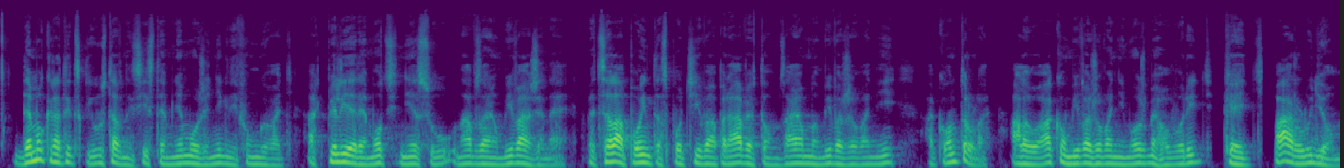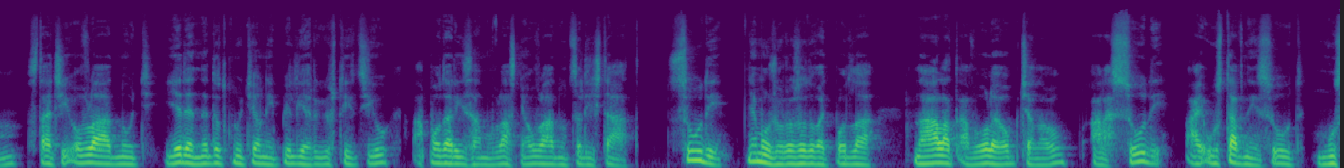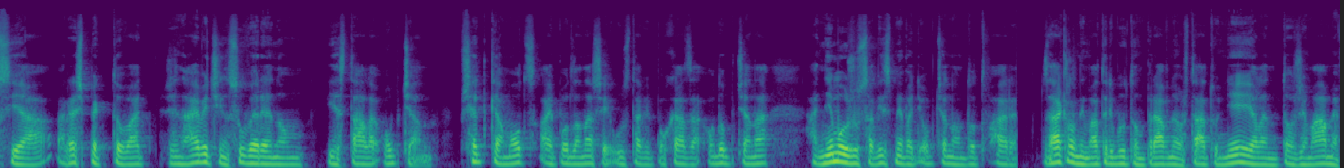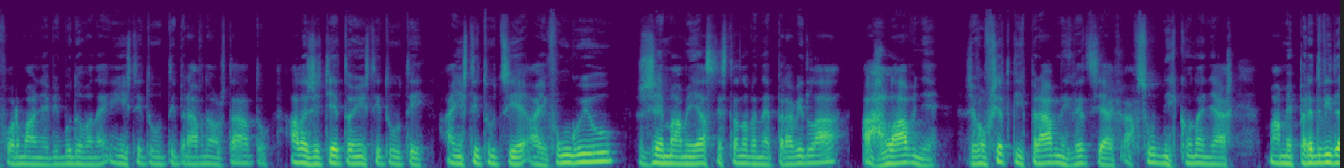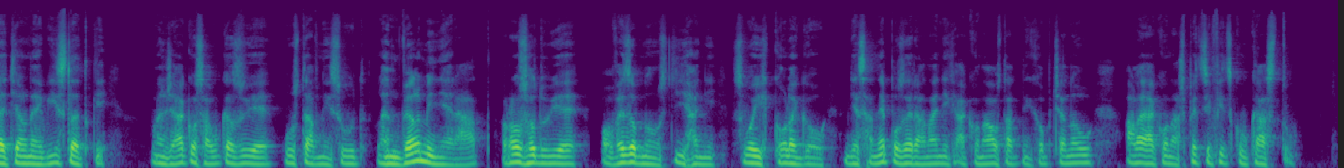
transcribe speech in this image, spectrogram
Demokratický ústavný systém nemôže nikdy fungovať, ak piliere moci nie sú navzájom vyvážené. Veď celá pointa spočíva práve v tom vzájomnom vyvažovaní a kontrole. Ale o akom vyvažovaní môžeme hovoriť, keď pár ľuďom stačí ovládnuť jeden nedotknutelný pilier justíciu a podarí sa mu vlastne ovládnuť celý štát. Súdy nemôžu rozhodovať podľa nálad a vôle občanov, ale súdy, aj ústavný súd, musia rešpektovať, že najväčším suverénom je stále občan. Všetká moc aj podľa našej ústavy pochádza od občana a nemôžu sa vysmievať občanom do tváre. Základným atribútom právneho štátu nie je len to, že máme formálne vybudované inštitúty právneho štátu, ale že tieto inštitúty a inštitúcie aj fungujú, že máme jasne stanovené pravidlá a hlavne, že vo všetkých právnych veciach a v súdnych konaniach máme predvídateľné výsledky. Lenže ako sa ukazuje, ústavný súd len veľmi nerád rozhoduje o väzobnom stíhaní svojich kolegov, kde sa nepozerá na nich ako na ostatných občanov, ale ako na špecifickú kastu.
